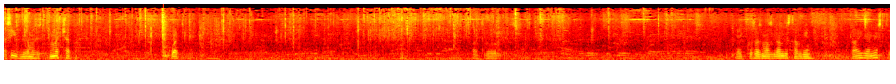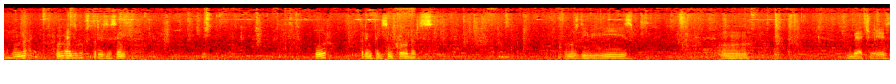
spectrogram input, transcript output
así, digamos, es una chapa. 4. 4 dólares. Y hay cosas más grandes también. Ay, vean esto, una, una Xbox 360 por 35 dólares. Unos DVDs, un VHS,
